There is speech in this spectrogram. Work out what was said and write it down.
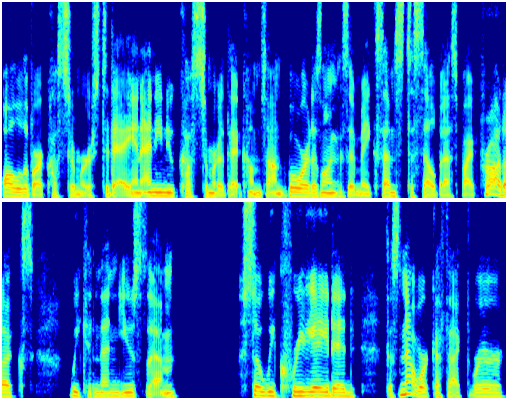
all of our customers today. And any new customer that comes on board, as long as it makes sense to sell Best Buy products, we can then use them. So we created this network effect where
